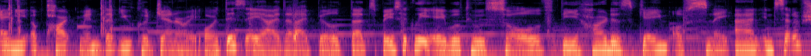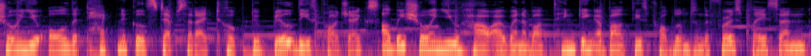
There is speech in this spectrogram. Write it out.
any apartment that you could generate. Or this AI that I built that's basically able to solve the hardest game of Snake. And instead of showing you all the technical steps that I took to build these projects, I'll be showing you how I went about thinking about these problems in the first place and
